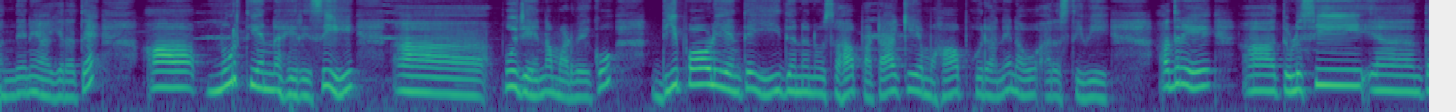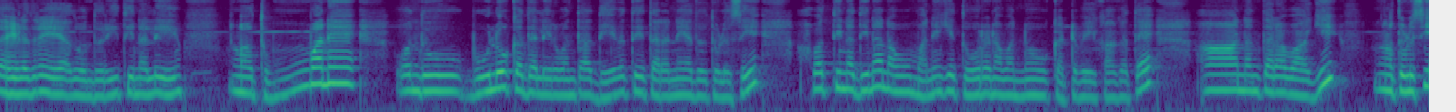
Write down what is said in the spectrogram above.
ಒಂದೇ ಆಗಿರತ್ತೆ. ಆ ಮೂರ್ತಿಯನ್ನು ಇರಿಸಿ ಪೂಜೆಯನ್ನು ಮಾಡಬೇಕು. ದೀಪಾವಳಿಯಂತೆ ಈ ದಿನನೂ ಸಹ ಪಟಾಕಿಯ ಮಹಾಪೂರನೇ ನಾವು ಅರಸ್ತೀವಿ. ಅಂದರೆ ತುಳಸಿ ಅಂತ ಹೇಳಿದ್ರೆ ಅದೊಂದು ರೀತಿಯಲ್ಲಿ ತುಂಬಾ ಒಂದು ಭೂಲೋಕದಲ್ಲಿರುವಂಥ ದೇವತೆ ಥರನೇ ಅದು ತುಳಸಿ. ಆವತ್ತಿನ ದಿನ ನಾವು ಮನೆಗೆ ತೋರಣವನ್ನು ಕಟ್ಟಬೇಕಾಗತ್ತೆ. ನಂತರವಾಗಿ ತುಳಸಿ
